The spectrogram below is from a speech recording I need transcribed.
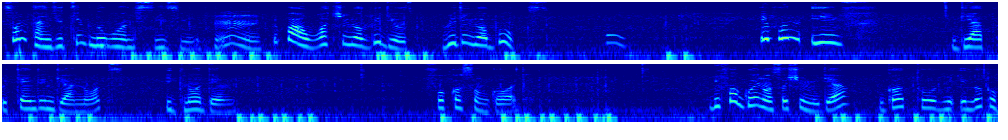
Sometimes you think no one sees you. Hmm. People are watching your videos, reading your books. Oh even if they are pretending they are not ignore them. Focus on god. Before going on social media god told me a lot of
